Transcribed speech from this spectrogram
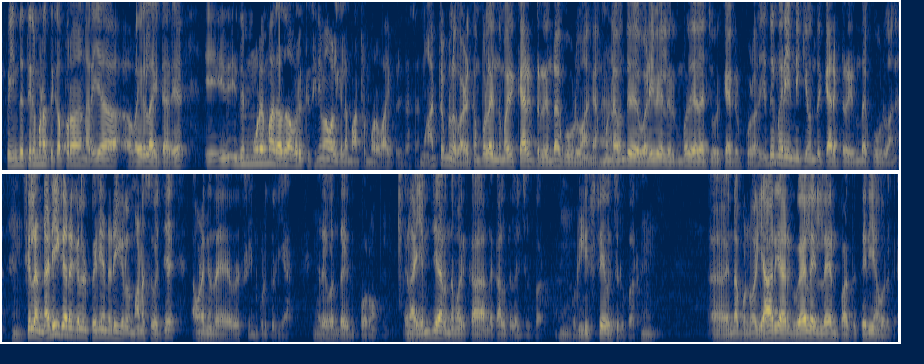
இப்போ இந்த திருமணத்துக்கு அப்புறம் நிறைய வைரல் இது இதன் மூலமா ஏதாவது அவருக்கு சினிமா வாழ்க்கையில் மாற்றம் வர வாய்ப்பு இருக்கா சார்? மாற்றம் இல்லை வழக்கம் போல் இந்த மாதிரி கேரக்டர் இருந்தால் கூப்பிடுவாங்க. முன்ன வந்து வடிவேல் இருக்கும்போது ஏதாச்சும் ஒரு கேரக்டர் போடுவாங்க இது மாதிரி இன்னைக்கு வந்து கேரக்டர் இருந்தால் கூப்பிடுவாங்க. சில நடிகர்கள் பெரிய நடிகர்கள் மனசு வச்சு அவனுக்கு இந்த சீன் கொடுத்துருக்கியா? அதை வந்து இது போகிறோம் அப்படின்னு. ஏன்னா எம்ஜிஆர் இந்த மாதிரி கா அந்த காலத்தில் வச்சுருப்பார். ஒரு லிஸ்ட்டே வச்சுருப்பார். என்ன பண்ணுவார்? யார் யாருக்கு வேலை இல்லைன்னு பார்த்து தெரியும் அவருக்கு.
